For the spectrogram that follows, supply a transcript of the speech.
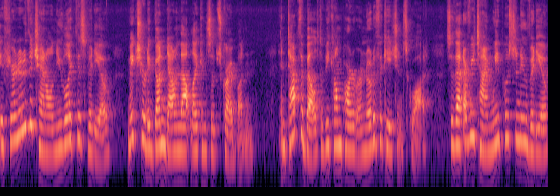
If you're new to the channel and you like this video, make sure to gun down that like and subscribe button. And tap the bell to become part of our notification squad, so that every time we post a new video,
